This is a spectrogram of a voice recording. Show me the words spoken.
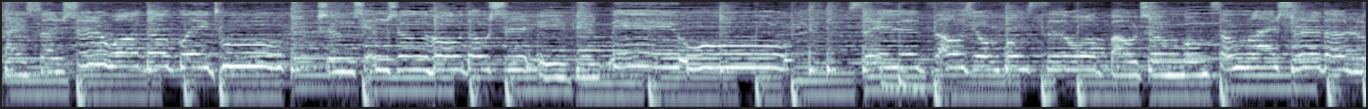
才算是我的归途，生前身后都是一片迷雾，岁月早就封死我，抱着梦曾来时的路，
